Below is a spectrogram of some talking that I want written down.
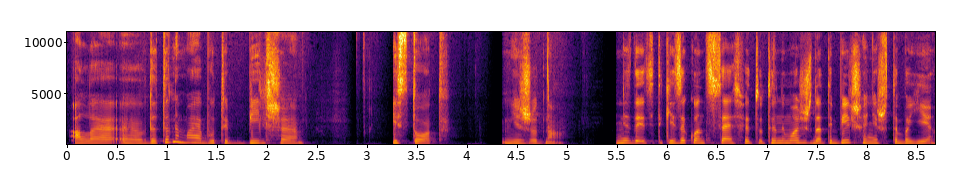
Але е, в дитини має бути більше істот, ніж одна. Мені здається, такий закон всесвіту. Ти не можеш дати більше, ніж в тебе є.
